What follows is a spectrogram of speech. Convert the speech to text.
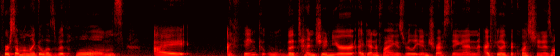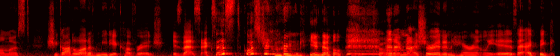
for someone like Elizabeth Holmes, I I think the tension you're identifying is really interesting, and I feel like the question is almost she got a lot of media coverage. Is that sexist? Question mark. You know, and I'm not sure it inherently is. I, I think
